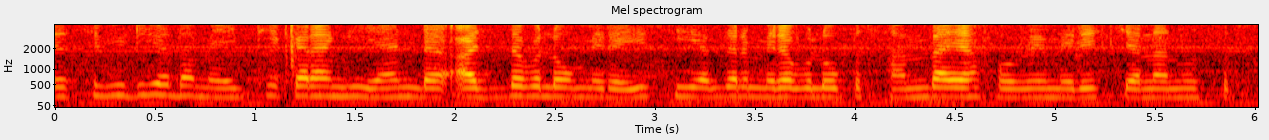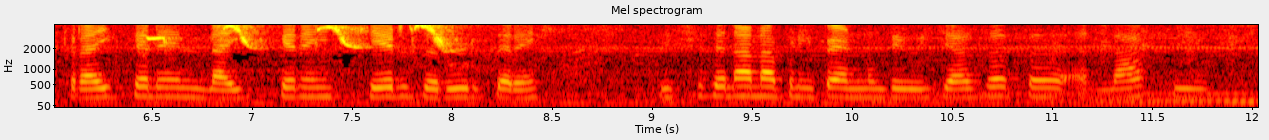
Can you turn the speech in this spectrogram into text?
ਇਸ ਵੀਡੀਓ ਦਾ ਮੈਂ ਇੱਥੇ ਕਰਾਂਗੀ ਐਂਡ ਅੱਜ ਦਾ ਵਲੋਗ ਮੇਰਾ ਇਹ ਸੀ ਅਗਰ ਮੇਰਾ ਵਲੋਗ ਪਸੰਦ ਆਇਆ ਹੋਵੇ ਮੇਰੇ ਚੈਨਲ ਨੂੰ ਸਬਸਕ੍ਰਾਈਬ ਕरें ਲਾਈਕ ਕरें ਸ਼ੇਅਰ ਜ਼ਰੂਰ ਕरें ਇਸੇ ਤਰ੍ਹਾਂ ਨਾਲ ਆਪਣੀ ਭੈਣ ਨੂੰ ਦਿਓ ਇਜਾਜ਼ਤ ਅੱਲਾਹ ਹਾਫਿਜ਼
